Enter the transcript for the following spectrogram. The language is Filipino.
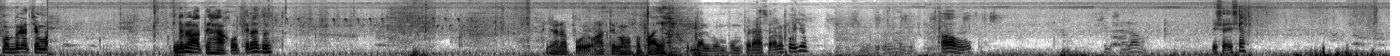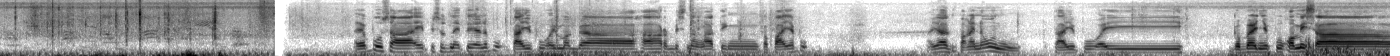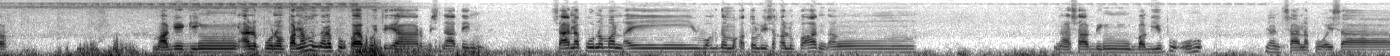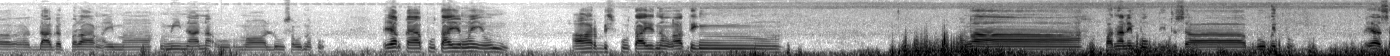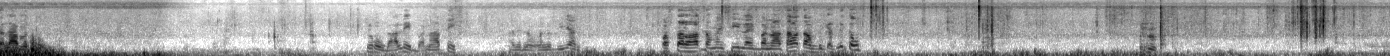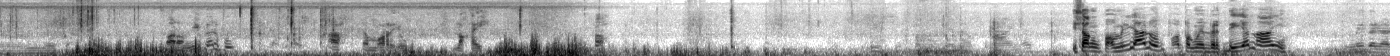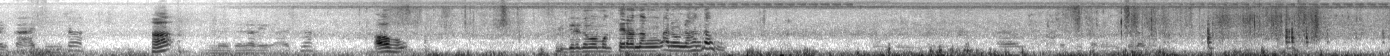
Mabigat yung... Doon natin hakotin na doon. Yan na po yung ating mga papaya. Dalawampung piraso. Ano po yun? Oo. Isa lang. Isa-isa. Ayun po sa episode na ito ano po, tayo po ay mag-harvest ng ating papaya po. Ayan, Panginoon, tayo po ay gabayan niyo po kami sa magiging ano po ng panahon, ano po, kaya po ito i-harvest natin. Sana po naman ay wag na makatuloy sa kalupaan ang nasabing bagyo po. Oh. Yan, sana po ay sa dagat pa lang ay mahumina na o malusaw na po. Ayan, kaya po tayo ngayon, harvest po tayo ng ating mga pananim po dito sa bukid po. Ayan, salamat po. Yung dali, banati. Dali ng ano diyan. Basta lahat ng may silay, banata, at ang bigat nito. Parang liver po. Ah, tamari yung lakay. Isang pamilyano, pag may birthday yan ay. May galari kahit isa. Ha? May galari kahit na. Oo. Pwede rin naman magtira ng ano na handaw.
